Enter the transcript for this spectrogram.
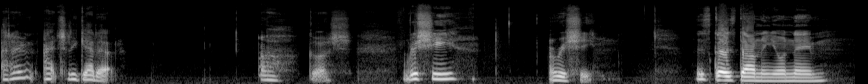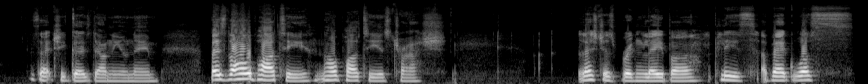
I don't actually get it. Oh gosh, Rishi, Rishi. This goes down in your name. This actually goes down in your name, but it's the whole party. The whole party is trash. Let's just bring Labour, please. I beg. What's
